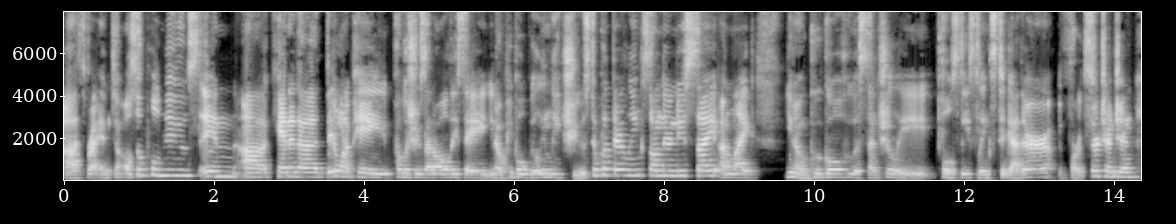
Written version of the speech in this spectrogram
uh, threatened to also pull news in uh, Canada. They don't want to pay publishers at all. They say, you know, people willingly choose to put their links on their news site, unlike, you know, Google, who essentially pulls these links together for its search engine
